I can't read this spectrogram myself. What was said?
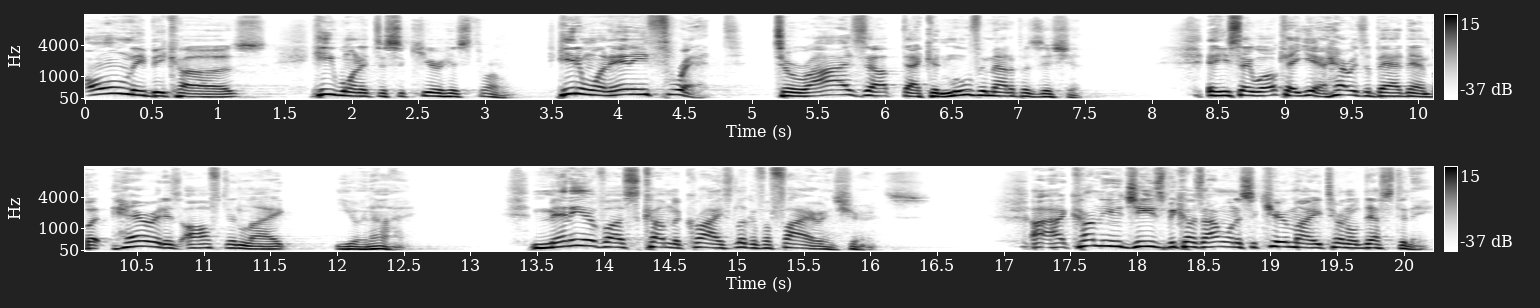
only because he wanted to secure his throne. He didn't want any threat to rise up that could move him out of position. And you say, well, okay, yeah, Herod's a bad man, but Herod is often like you and I. Many of us come to Christ looking for fire insurance. I come to you, Jesus, because I want to secure my eternal destiny.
